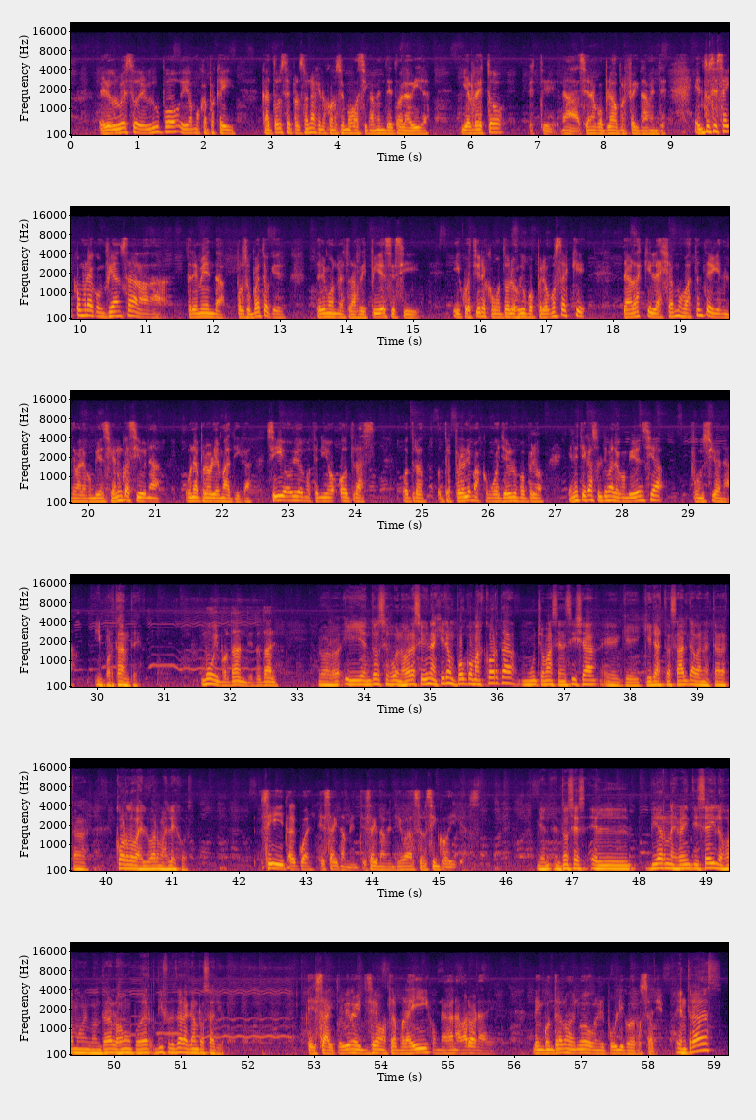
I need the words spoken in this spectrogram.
El grueso del grupo, digamos, capaz que hay 14 personas que nos conocemos básicamente de toda la vida. Y el resto, este, nada, se han acoplado perfectamente. Entonces hay como una confianza tremenda. Por supuesto que tenemos nuestras rispideces y, y cuestiones como todos los grupos, pero vos sabés que la verdad es que la llevamos bastante bien el tema de la convivencia, nunca ha sido una, una problemática. Sí, obvio hemos tenido otras, otros, otros problemas como cualquier grupo, pero en este caso el tema de la convivencia funciona. Importante. Muy importante, total. Y entonces, bueno, ahora se viene una gira un poco más corta, mucho más sencilla, eh, que, que ir hasta Salta, van a estar hasta Córdoba, el lugar más lejos. Sí, tal cual, exactamente, exactamente, va a ser cinco días. Bien, entonces el viernes 26 los vamos a encontrar, los vamos a poder disfrutar acá en Rosario. Exacto, el viernes 26 vamos a estar por ahí con una gana bárbara de, de encontrarnos de nuevo con el público de Rosario. ¿Entradas?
